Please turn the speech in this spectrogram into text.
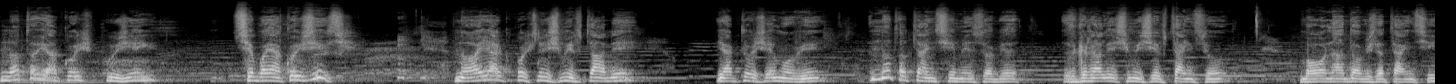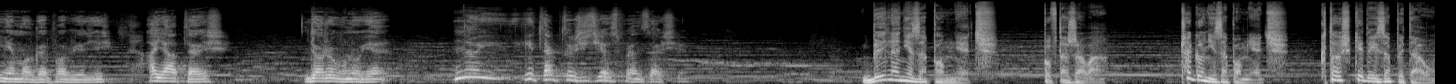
no to jakoś później trzeba jakoś żyć. No a jak poszliśmy w tany, jak to się mówi, no to tańczymy sobie. Zgraliśmy się w tańcu, bo ona dobrze tańczy, nie mogę powiedzieć, a ja też dorównuję. No i, i tak to życie spędza się. Byle nie zapomnieć, powtarzała. Czego nie zapomnieć? Ktoś kiedyś zapytał,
